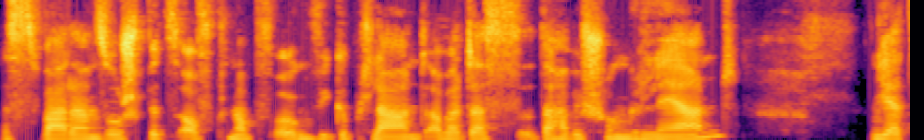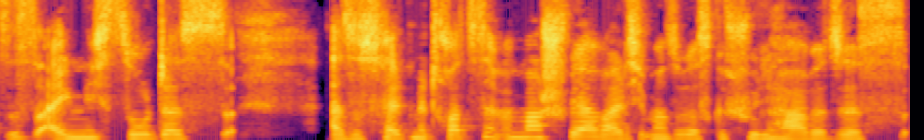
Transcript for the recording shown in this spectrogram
es war dann so spitz auf Knopf irgendwie geplant. Aber das, da habe ich schon gelernt. Jetzt ist eigentlich so, dass also es fällt mir trotzdem immer schwer, weil ich immer so das Gefühl habe, dass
